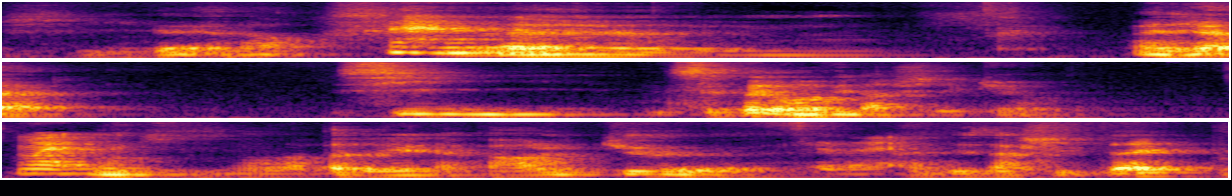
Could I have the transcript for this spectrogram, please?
J'y vais alors. bah déjà, si c'est pas une revue d'architecture, donc on va pas donner la parole que à des architectes.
